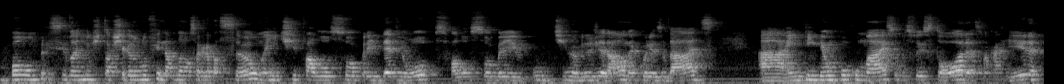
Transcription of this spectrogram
Bom, Priscila, a gente tá chegando no final da nossa gravação. A gente falou sobre DevOps, falou sobre o GitHub no geral, né? Curiosidades, a entender um pouco mais sobre a sua história, a sua carreira.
